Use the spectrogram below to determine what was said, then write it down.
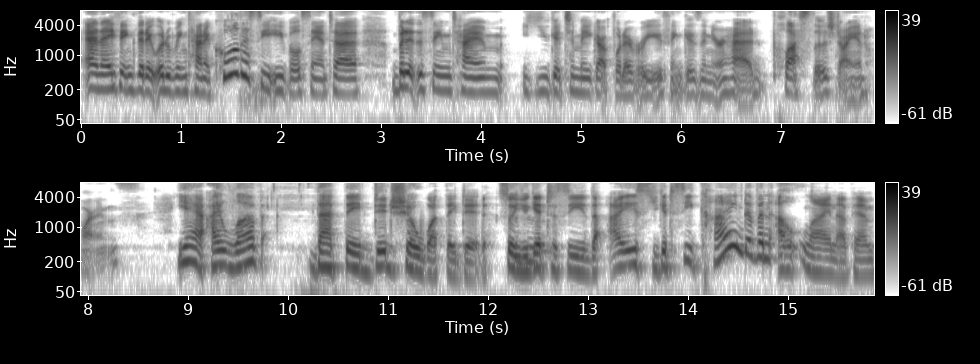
And I think that it would have been kind of cool to see Evil Santa, but at the same time, you get to make up whatever you think is in your head, plus those giant horns. Yeah, I love that they did show what they did. So you Mm-hmm. get to see the ice, you get to see kind of an outline of him,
